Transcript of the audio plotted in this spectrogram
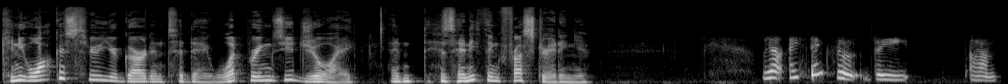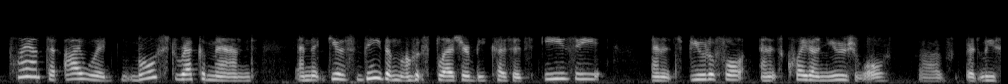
Can you walk us through your garden today? What brings you joy? And is anything frustrating you? Well, I think the the um, plant that I would most recommend and that gives me the most pleasure because it's easy and it's beautiful and it's quite unusual, uh, at least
